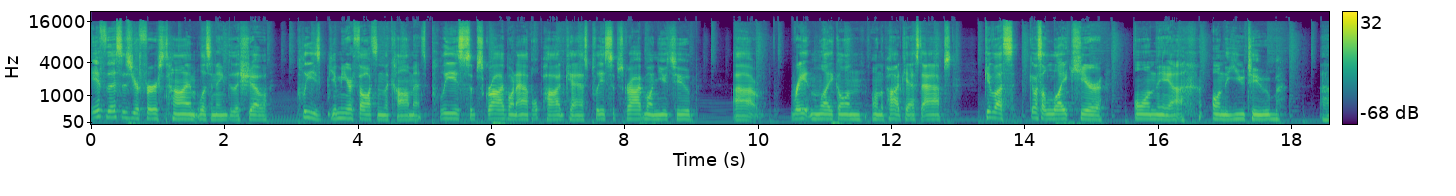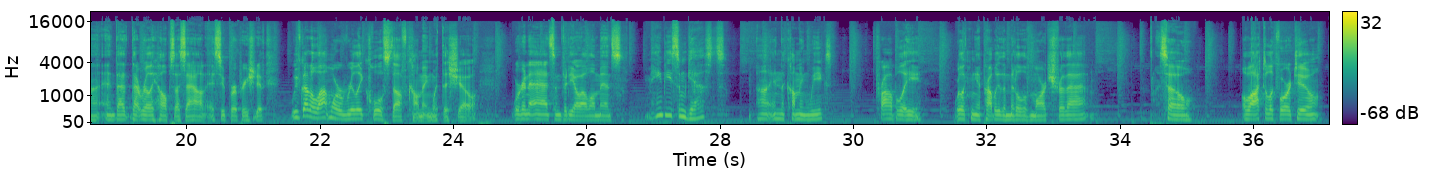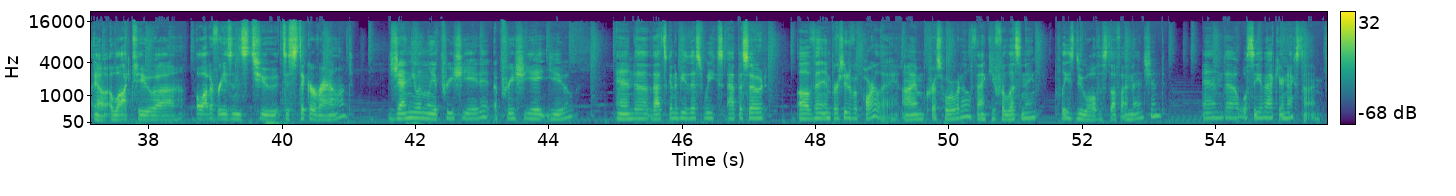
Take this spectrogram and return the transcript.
if this is your first time listening to the show, please give me your thoughts in the comments. Please subscribe on Apple Podcasts. Please subscribe on YouTube. Uh, rate and like on on the podcast apps. give us give us a like here on the uh, on the YouTube, uh, and that that really helps us out. It's super appreciative. We've got a lot more really cool stuff coming with this show. We're gonna add some video elements, maybe some guests uh, in the coming weeks. Probably, we're looking at probably the middle of March for that. So, a lot to look forward to. You know, a lot to uh, a lot of reasons to to stick around. Genuinely appreciate it. Appreciate you. And uh, that's going to be this week's episode of In Pursuit of a Parlay. I'm Chris Horwedel. Thank you for listening. Please do all the stuff I mentioned, and uh, we'll see you back here next time.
